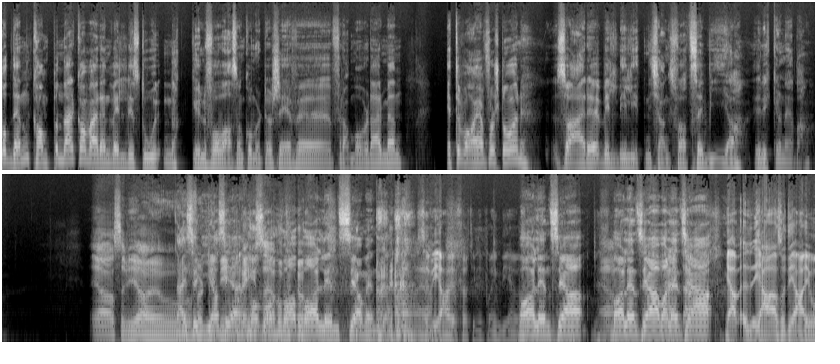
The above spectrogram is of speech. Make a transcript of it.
og den kampen der kan være en veldig stor nøkkel for hva som kommer til å skje f- framover der. Men etter hva jeg forstår, så er det veldig liten sjanse for at Sevilla rykker ned, da. Ja, Sevilla har jo Nei, Sevilla 49 sier jeg. poeng, Hva, så jeg va, håper jo- Valencia, mente jeg. Sevilla har jo 49 poeng. De er jo- Valencia, Ja. Valencia, Valencia! Ja, ja, altså de er jo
